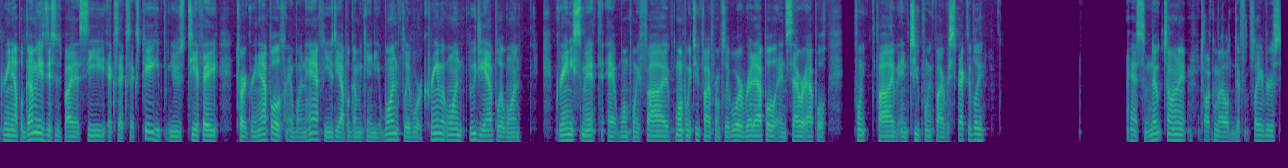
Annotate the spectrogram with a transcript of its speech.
Green Apple Gummies. This is by that CXXXP. He used TFA Tart Green Apple at one half. He used the Apple Gummy Candy at one, Flavor Cream at one, Fuji Apple at one, Granny Smith at 1.5, 1.25 from Flavor, Red Apple and Sour Apple 0.5 and 2.5 respectively. Has some notes on it, talking about all the different flavors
